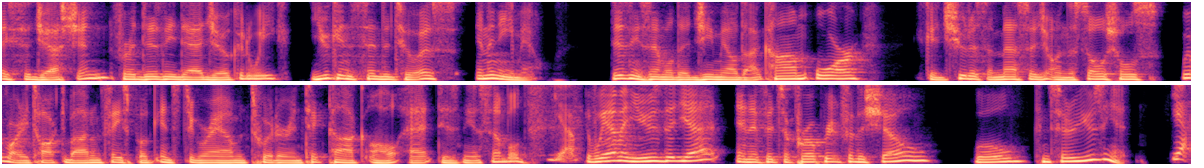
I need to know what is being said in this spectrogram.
a suggestion for a Disney Dad joke of the week, you can send it to us in an email, disneyassembled at gmail.com, or you can shoot us a message on the socials. We've already talked about them Facebook, Instagram, Twitter, and TikTok, all at Disney Assembled. Yeah. If we haven't used it yet, and if it's appropriate for the show, we'll consider using it. Yeah.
